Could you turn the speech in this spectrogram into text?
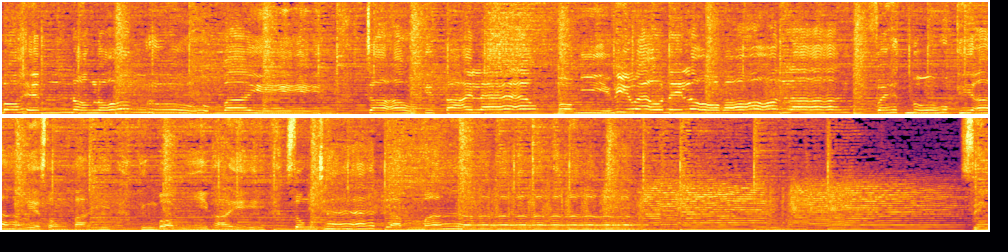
บ่เห็นน้องลงรูปใบ เจ้าติดตายแล้ว กที่อายส่งไป ถึงบอกมีภัยส่งแชทกลับมาสิ่ง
